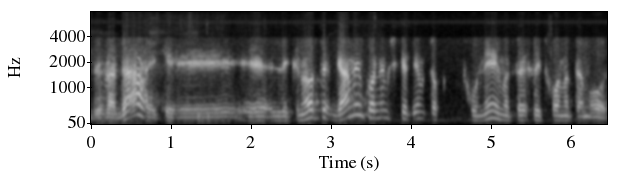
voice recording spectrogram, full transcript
בוודאי, כי אה, לקנות, גם אם קונים שקדים טחונים, אז צריך לטחון אותם עוד.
